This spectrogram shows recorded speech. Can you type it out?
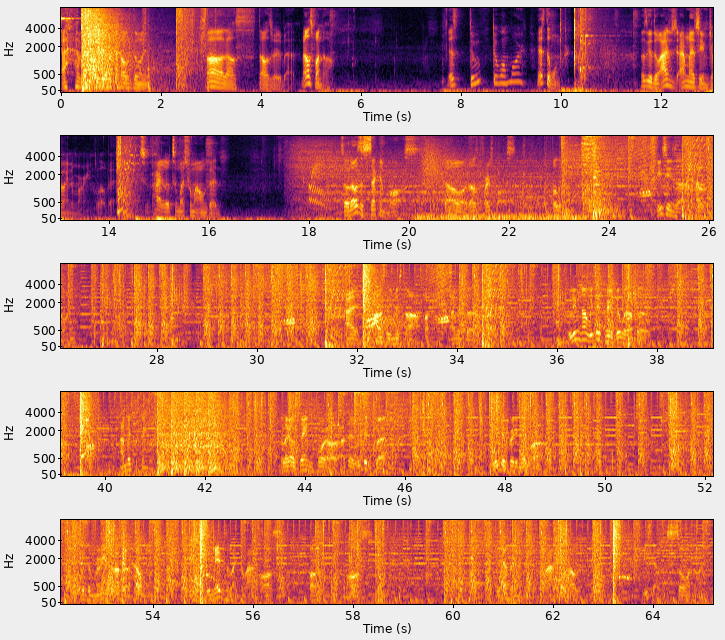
I have no idea what the hell I was doing. Oh, that was that was really bad. That was fun though. Let's do do one more. Let's do one more. Let's go do. I, I'm actually enjoying the Marine a little bit. probably a little too much for my own good. So that was the second boss. oh, that was the first boss. The Bully. He seems a uh, hell of annoying. I honestly missed the, oh fuck, I missed the, believe it or not, we did pretty good without the, I missed the penguin. But like I was saying before, I, I said we did good. We did pretty good for, with the Marines without the helmet. We made it to like the last boss. Oh, the boss. We definitely These guys are so annoying.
